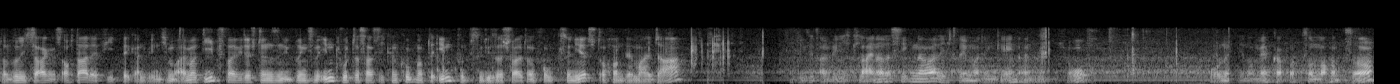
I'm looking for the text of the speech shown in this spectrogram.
Dann würde ich sagen, ist auch da der Feedback ein wenig im Eimer. Die zwei Widerstände sind übrigens ein Input, das heißt, ich kann gucken, ob der Input zu dieser Schaltung funktioniert. Stochern wir mal da. Die jetzt ein wenig kleiner, das Signal. Ich drehe mal den Gain ein wenig hoch, ohne hier noch mehr kaputt zu machen. So.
